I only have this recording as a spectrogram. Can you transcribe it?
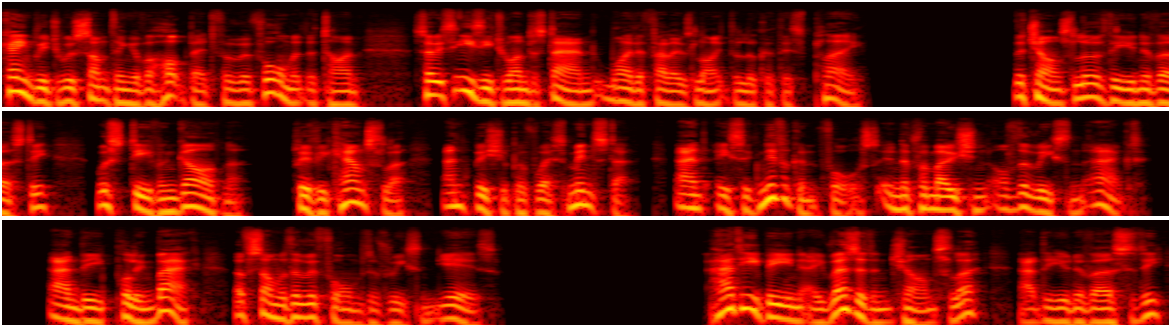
Cambridge was something of a hotbed for reform at the time, so it's easy to understand why the Fellows liked the look of this play. The Chancellor of the University was Stephen Gardiner, Privy Councillor and Bishop of Westminster, and a significant force in the promotion of the recent Act, and the pulling back of some of the reforms of recent years. Had he been a resident chancellor at the university,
